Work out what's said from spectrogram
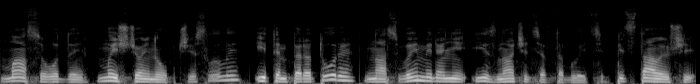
Масу води ми щойно обчислили, і температури в нас виміряні і значаться в таблиці. Підставивши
